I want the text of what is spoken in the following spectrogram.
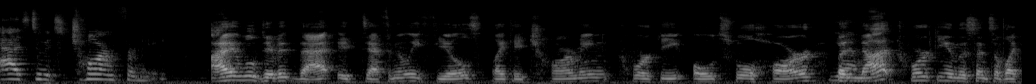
adds to its charm for me. I will give it that. It definitely feels like a charming, quirky, old school horror, Yeah. but not quirky in the sense of like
